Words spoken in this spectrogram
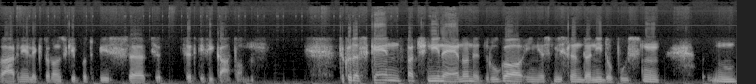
varni elektronski podpis s certifikatom. Tako da sken pač ni ne eno, ne drugo in jaz mislim, da ni dopusten. V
